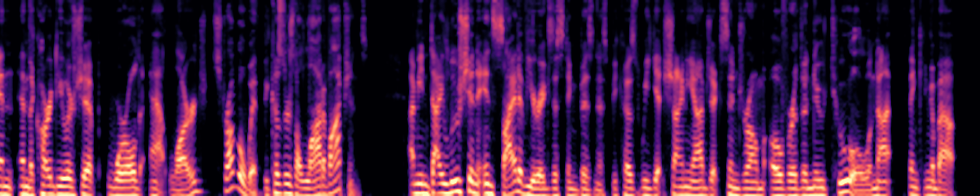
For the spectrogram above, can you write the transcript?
and and the car dealership world at large struggle with because there's a lot of options. I mean, dilution inside of your existing business because we get shiny object syndrome over the new tool, not thinking about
